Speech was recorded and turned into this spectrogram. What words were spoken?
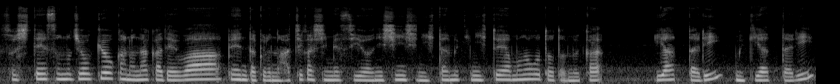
そしてその状況下の中では、ペンタクルの8が示すように真摯にひたむきに人や物事と向かい合ったり向き合ったり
